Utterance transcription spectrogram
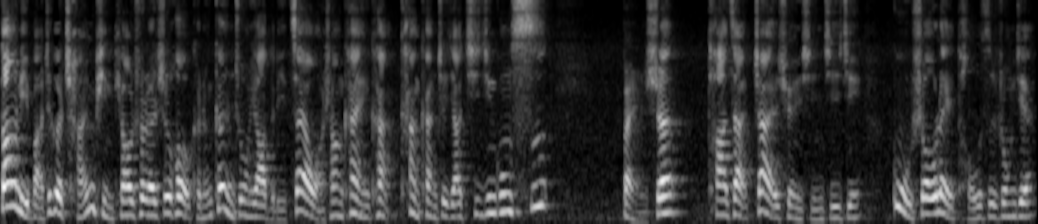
当你把这个产品挑出来之后，可能更重要的，你再往上看一看，看看这家基金公司本身，它在债券型基金固收类投资中间，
